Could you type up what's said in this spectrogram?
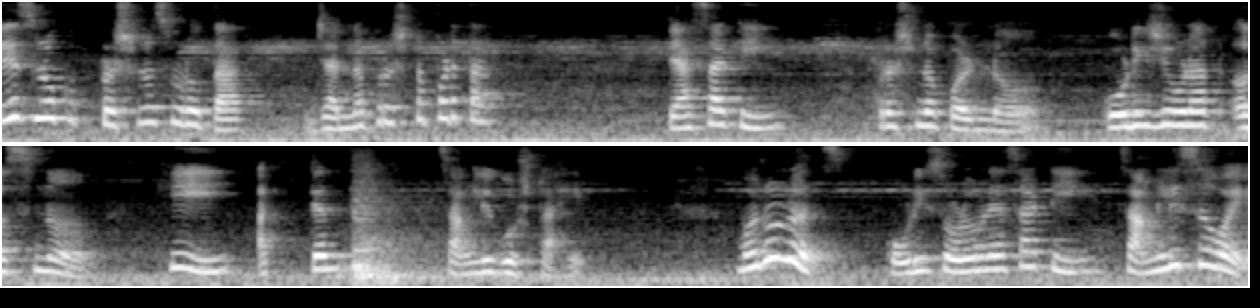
तेच लोक प्रश्न सोडवतात ज्यांना प्रश्न पडतात. त्यासाठी प्रश्न पडणं कोडी जीवनात असणं ही अत्यंत चांगली गोष्ट आहे. म्हणूनच कोडी सोडवण्यासाठी चांगली सवय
